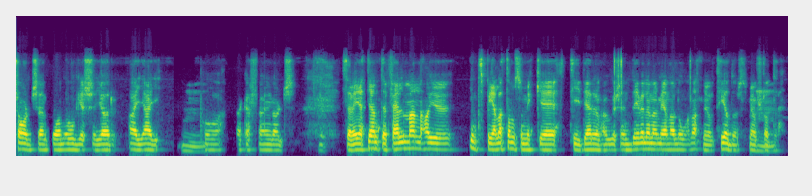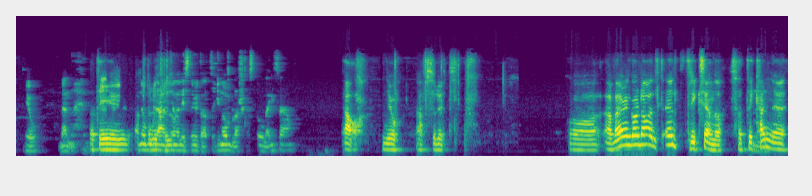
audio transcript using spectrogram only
chargen på en Ogers gör aj aj Mm. på stackars Vanguards. Mm. Så jag vet jag inte, Fällman har ju inte spelat dem så mycket tidigare de här Ogersen. Det är väl en armé han har lånat nu av Theodor som jag har förstått Mm. det. Jo, men Så att det är ju nog borde han kunna lista ut att Gnoblars ska stå längst fram. Ja, jo, absolut. Och ja, Varangard har ett, ett tricks ändå, så att det Mm. kan ju...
